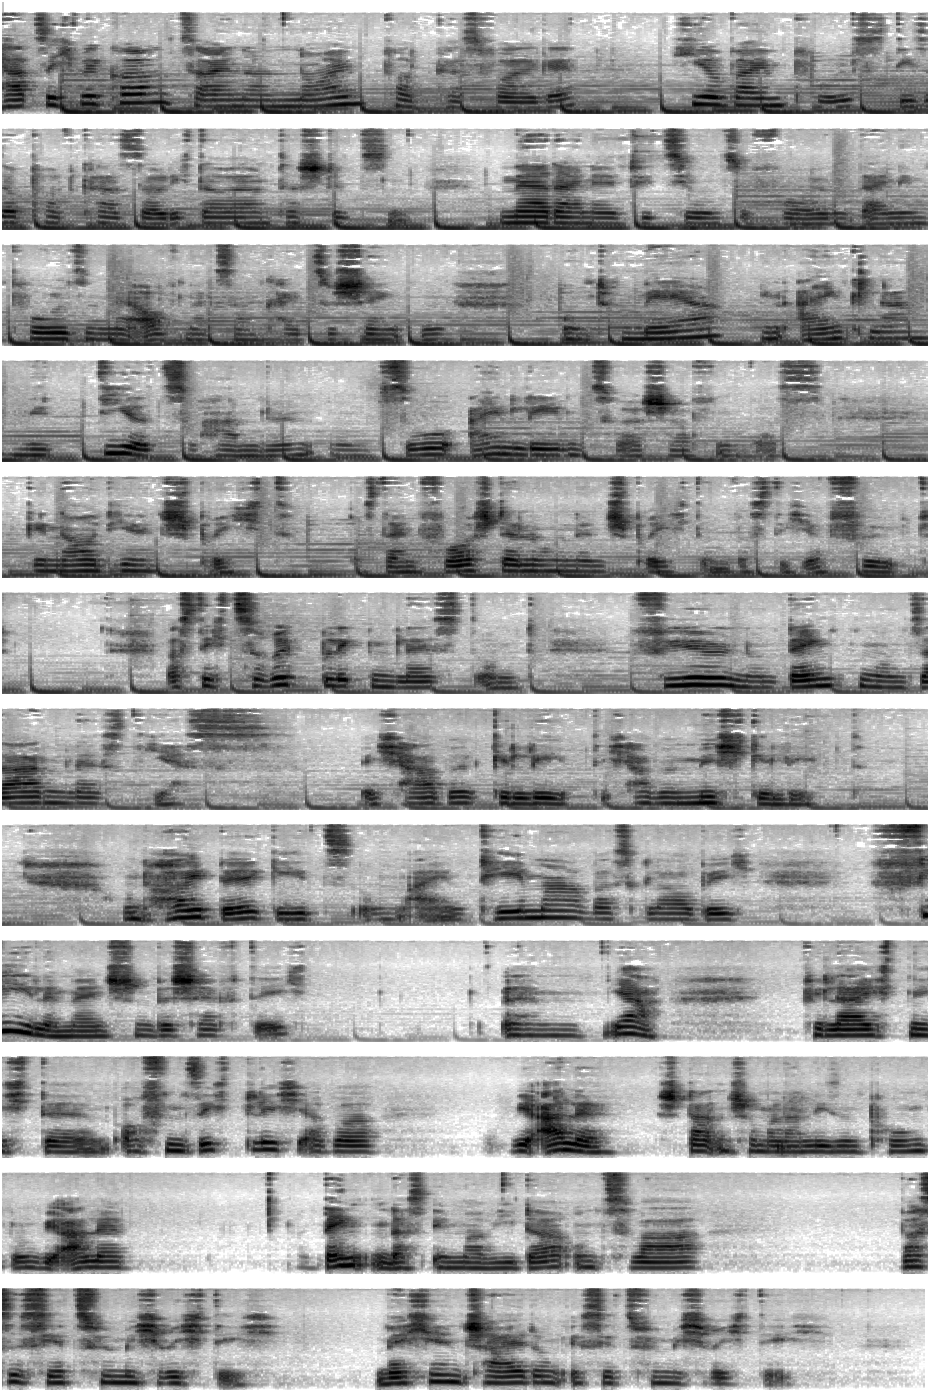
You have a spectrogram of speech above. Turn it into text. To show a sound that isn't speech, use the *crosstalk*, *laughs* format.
Herzlich willkommen zu einer neuen Podcast-Folge hier bei Impuls. Dieser Podcast soll dich dabei unterstützen, mehr deiner Intuition zu folgen, deinen Impulsen mehr Aufmerksamkeit zu schenken und mehr in Einklang mit dir zu handeln und so ein Leben zu erschaffen, was genau dir entspricht, was deinen Vorstellungen entspricht und was dich erfüllt, was dich zurückblicken lässt und fühlen und denken und sagen lässt, yes, ich habe gelebt, ich habe mich gelebt. Und heute geht es um ein Thema, was, glaube ich, viele Menschen beschäftigt. Ähm, ja, vielleicht nicht äh, offensichtlich, aber wir alle standen schon mal an diesem Punkt und wir alle denken das immer wieder. Und zwar, was ist jetzt für mich richtig? Welche Entscheidung ist jetzt für mich richtig?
